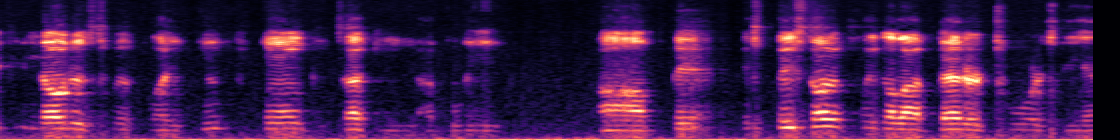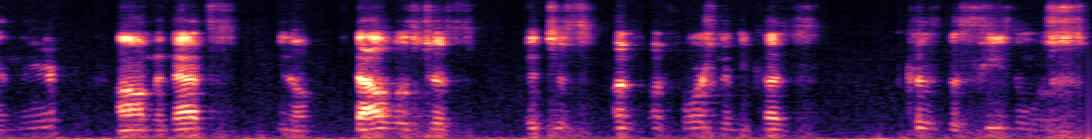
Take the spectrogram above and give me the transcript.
if you notice with like Duke and Kentucky, I believe, um, they they started playing a lot better towards the end there, um, and that's you know that was just it's just un- unfortunate because because the season was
